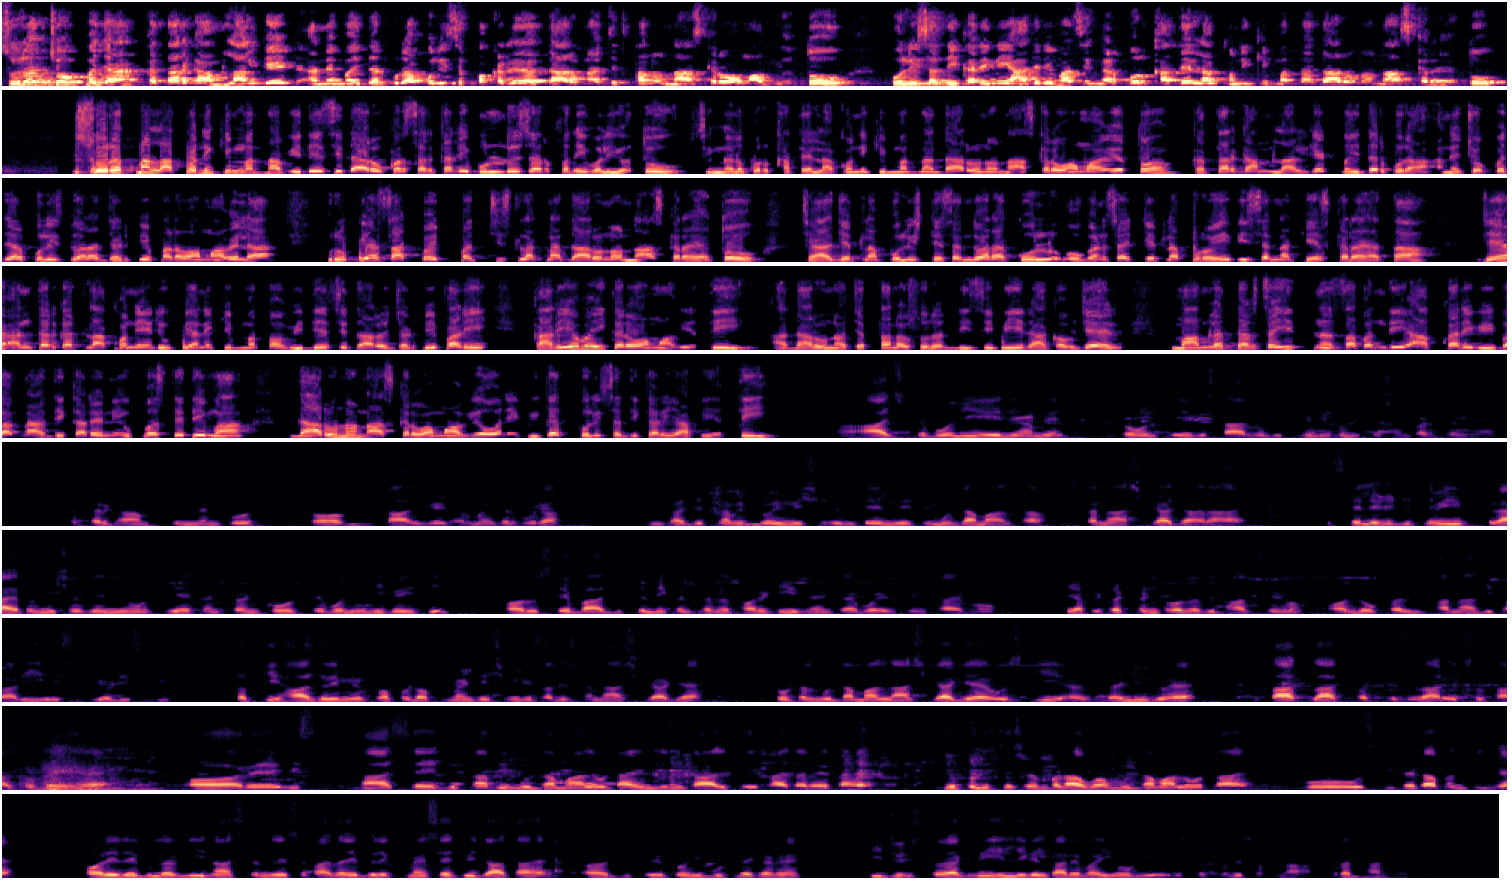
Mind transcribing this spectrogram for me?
સુરત ચોક બજાર કતારગામ લાલગેટ અને મૈદરપુરા પોલીસે પકડેલા દારૂના જથ્થાનો નાશ કરવામાં આવ્યો હતો પોલીસ અધિકારીની હાજરીમાં સિંગણપુર ખાતે લાખોની કિંમતના દારૂનો નાશ કરાયો હતો સુરતમાં લાખોની કિંમતના વિદેશી દારૂ પર સરકારી બુલડોઝર ફરી વળ્યું હતું સિંગણપુર ખાતે લાખોની કિંમતના દારૂનો નાશ કરવામાં આવ્યો હતો કતારગામ લાલગેટ મૈદરપુરા અને ચોક બજાર પોલીસ દ્વારા ઝડપી પાડવામાં આવેલા રૂપિયા સાત પોઈન્ટ પચીસ લાખના દારૂનો નાશ કરાયો હતો ચાર જેટલા પોલીસ સ્ટેશન દ્વારા કુલ ઓગણસાઠ જેટલા પ્રોહિબિશનના કેસ કરાયા હતા જે અંતર્ગત લાખોની રૂપિયાની કિંમતમાં વિદેશી દારૂ જડપી પડી કાર્યવાહી કરવામાં આવી હતી આ દારૂનો જથ્થોનો સુરત ડીસીપી રાખવજેલ મામલતદાર સહિત નશાબંધી આફકારી વિભાગના અધિકારીની ઉપસ્થિતિમાં દારૂનો નાશ કરવામાં આવ્યો અને વિગત પોલીસ અધિકારી આપી હતી આજ બોલી એરિયામાં ઝોન 3 વિસ્તારમાં जितने भी પોલીસ સ્ટેશન પડતે છે ખતરગામ સિંગનપુર ચોક તાલગેટ અને મેજરપુરા તેમનો જતના ભી પ્રોહિબિશન કે લેટી મુદ્દામાલ تھا uska નાશ کیا જા રહા છે इसके रिलेटेड जितने भी प्रायर परमिशन लेनी होती है कंसर्न कोर्ट से वो ले ली गई थी और उसके बाद जितने भी कंसर्न अथॉरिटीज़ हैं चाहे वो एस डी एम साहब हों या फिर ट्रक कंट्रोलर विभाग से हों और लोकल थाना अधिकारी ए सी पी और डी सी पी सबकी हाजिरी में प्रॉपर डॉक्यूमेंटेशन के साथ इसका नाश किया गया है टोटल मुद्दा माल नाश किया गया है उसकी वैल्यू जो है सात लाख पच्चीस हज़ार एक सौ साठ रुपये है और इस नाश से जितना भी मुद्दा माल है वो टाइमली निकाल से फ़ायदा रहता है जो पुलिस स्टेशन में पड़ा हुआ मुद्दा माल होता है वो उसकी जगह बनती है और ये रेगुलरली नाच करने से फ़ायदा ये फिर एक मैसेज भी जाता है जितने भी प्रोहिबूट लेकर हैं कि जो इस तरह की भी इलीगल कार्रवाई होगी उस पर पुलिस अपना पूरा ध्यान रखे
